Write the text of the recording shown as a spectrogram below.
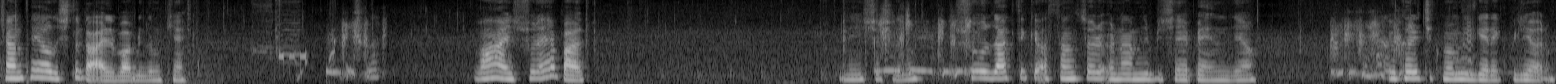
Çantaya alıştı galiba bizimki. Vay şuraya bak. Neyi şaşırdım. Şu uzaktaki asansör önemli bir şeye benziyor. Yukarı çıkmamız gerek biliyorum.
